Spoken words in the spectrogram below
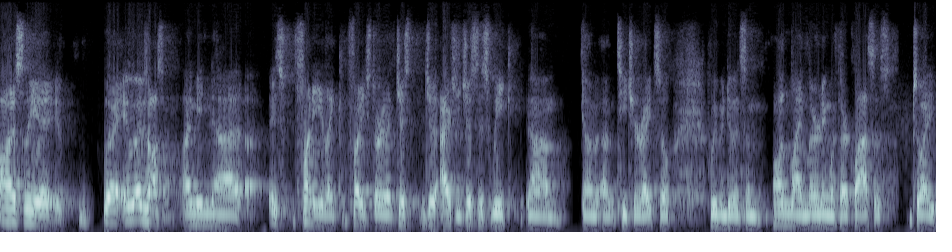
honestly, it, it, was awesome. I mean, uh, it's funny, like funny story. Like just, just actually, just this week, um, I'm, I'm, a teacher, right? So we've been doing some online learning with our classes. So I,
